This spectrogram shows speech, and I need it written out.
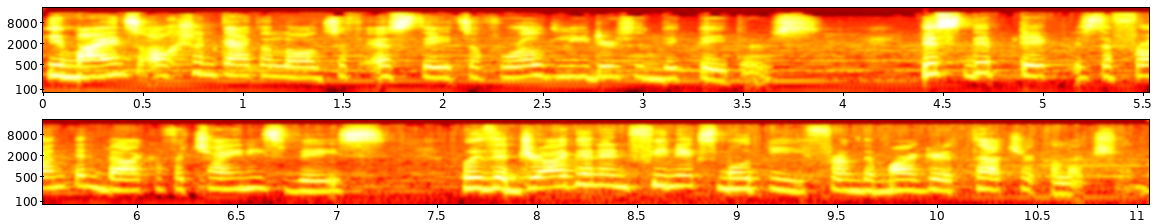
He mines auction catalogs of estates of world leaders and dictators. This diptych is the front and back of a Chinese vase with the dragon and phoenix motif from the Margaret Thatcher collection.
